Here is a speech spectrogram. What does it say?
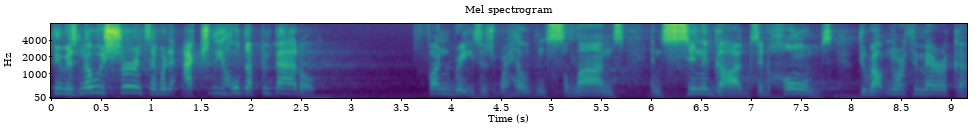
there was no assurance that it would actually hold up in battle. Fundraisers were held in salons and synagogues and homes throughout North America,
